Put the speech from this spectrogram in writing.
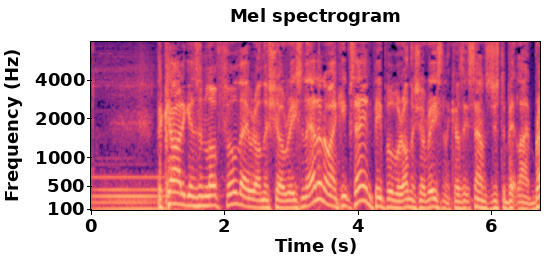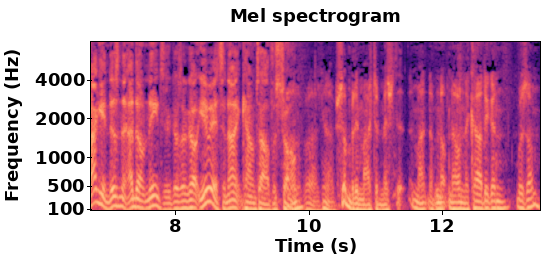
The Cardigans and Lovefool, they were on the show recently. I don't know why I keep saying people were on the show recently because it sounds just a bit like bragging, doesn't it? I don't need to because I've got you here tonight, Count Arthur Strong. Well, you know, somebody might have missed it. They might have not known the cardigan was on.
